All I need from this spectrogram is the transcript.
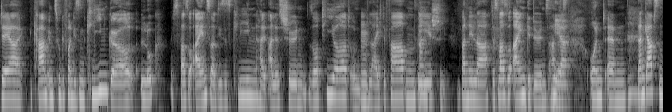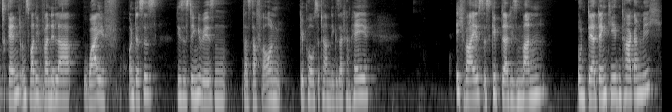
der kam im Zuge von diesem Clean Girl Look. Es war so eins, war dieses Clean, halt alles schön sortiert und Mhm. leichte Farben, Ah. Vanilla. Das war so ein Gedöns alles. Ja. Und ähm, dann gab es einen Trend und zwar die Vanilla Wife. Und das ist dieses Ding gewesen, dass da Frauen gepostet haben, die gesagt haben, hey, ich weiß, es gibt da diesen Mann und der denkt jeden Tag an mich,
